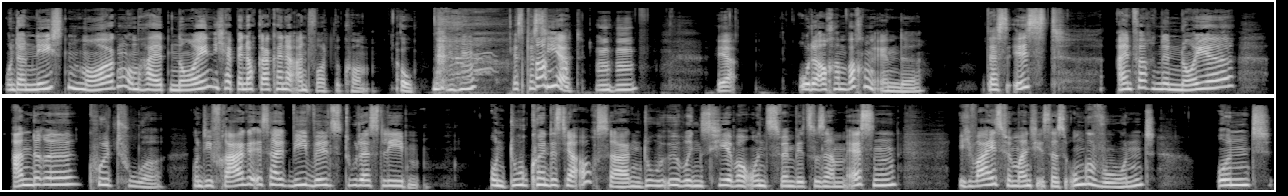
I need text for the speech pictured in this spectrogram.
und am nächsten Morgen um halb neun, ich habe ja noch gar keine Antwort bekommen. Oh. Mhm. Es passiert. mhm. Ja. Oder auch am Wochenende. Das ist einfach eine neue, andere Kultur. Und die Frage ist halt, wie willst du das leben? Und du könntest ja auch sagen, du übrigens hier bei uns, wenn wir zusammen essen, ich weiß, für manche ist das ungewohnt und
